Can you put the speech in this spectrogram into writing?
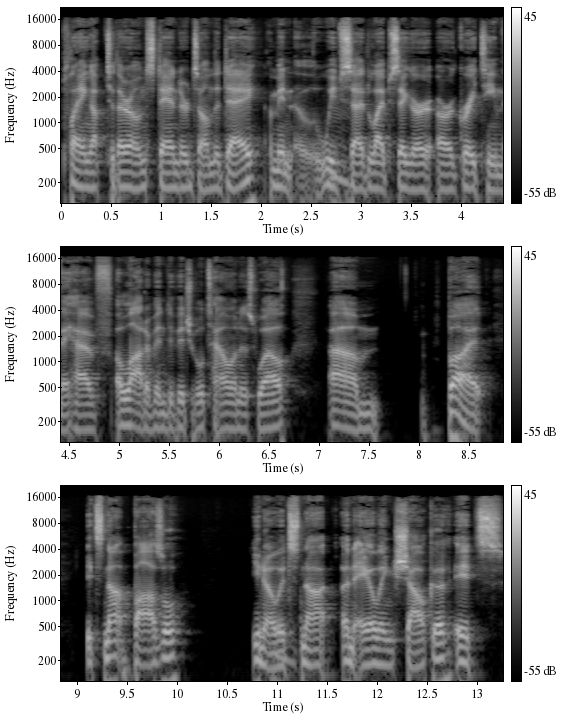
playing up to their own standards on the day. I mean, we've mm. said Leipzig are, are, a great team. They have a lot of individual talent as well. Um, but it's not Basel. You know, mm. it's not an ailing Schalke. It's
